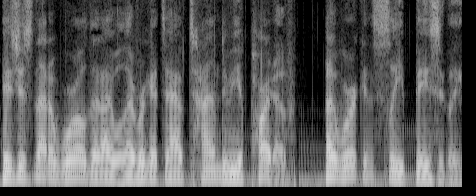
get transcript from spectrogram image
It's just not a world that I will ever get to have time to be a part of. I work and sleep, basically.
